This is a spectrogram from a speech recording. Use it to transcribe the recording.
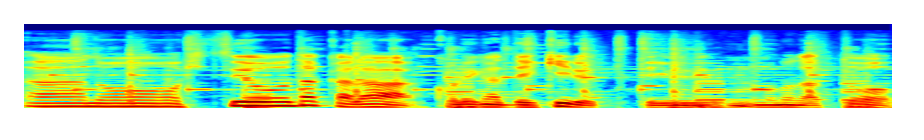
あの必要だからこれができるっていうものだと、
